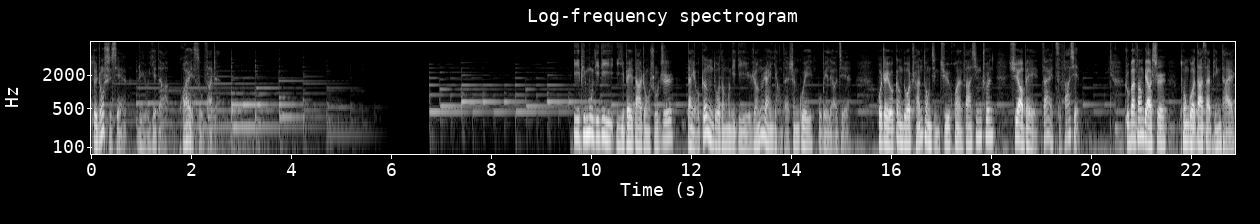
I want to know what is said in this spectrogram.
最终实现旅游业的快速发展。一批目的地已被大众熟知，但有更多的目的地仍然养在深闺，不被了解，或者有更多传统景区焕发新春，需要被再次发现。主办方表示，通过大赛平台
